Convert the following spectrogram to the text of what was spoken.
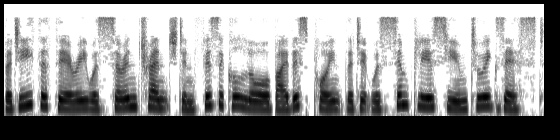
but ether theory was so entrenched in physical law by this point that it was simply assumed to exist.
